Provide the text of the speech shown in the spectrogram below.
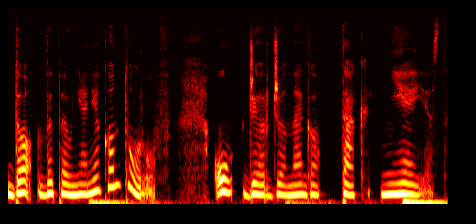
do wypełniania konturów. U Giorgionego tak nie jest,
